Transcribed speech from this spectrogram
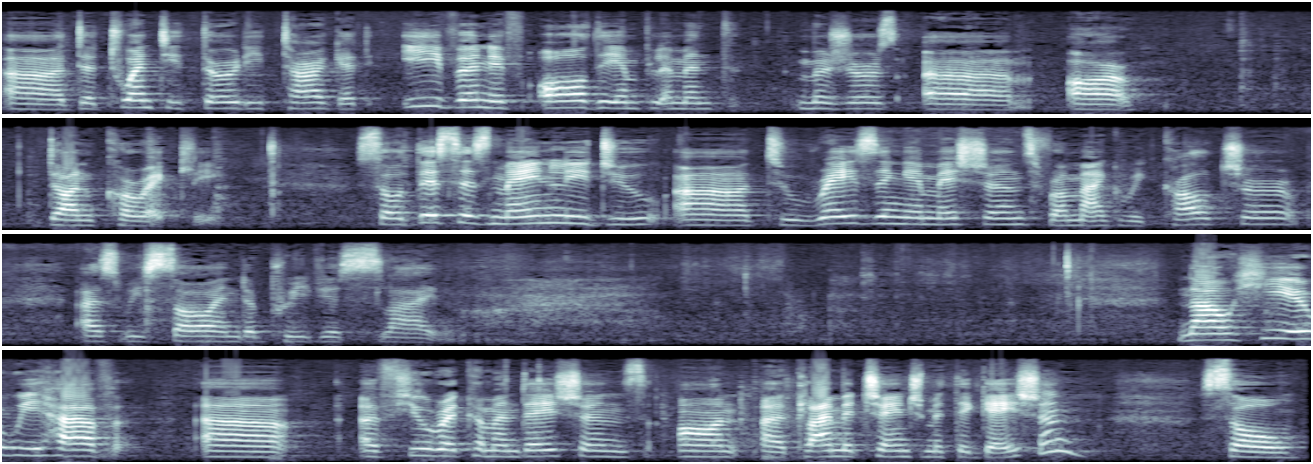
uh, the 2030 target even if all the implement measures um, are done correctly. So this is mainly due uh, to raising emissions from agriculture, as we saw in the previous slide. Now here we have uh, a few recommendations on uh, climate change mitigation. So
